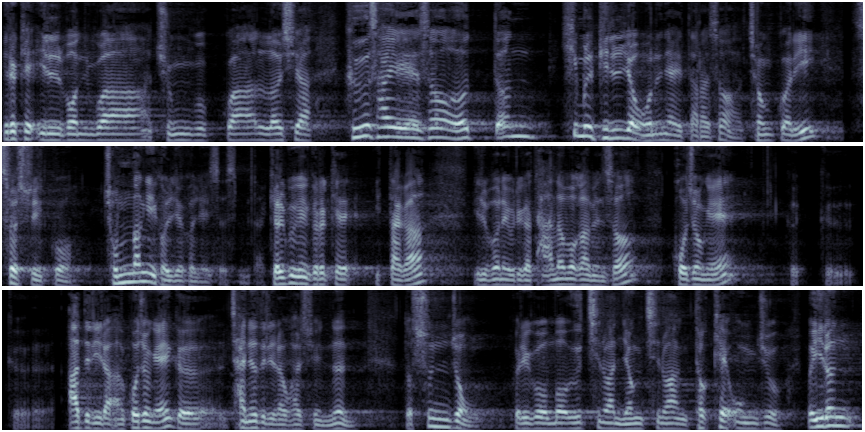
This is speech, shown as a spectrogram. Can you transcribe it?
이렇게 일본과 중국과 러시아 그 사이에서 어떤 힘을 빌려 오느냐에 따라서 정권이 설 수 있고 존망이 걸려 걸려 있었습니다. 결국엔 그렇게 있다가 일본에 우리가 다 넘어가면서 고종의 그, 그, 그 아들이라 고종의 그 자녀들이라고 할 수 있는 또 순종 그리고 뭐 의친왕, 영친왕, 덕혜옹주 뭐 이런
